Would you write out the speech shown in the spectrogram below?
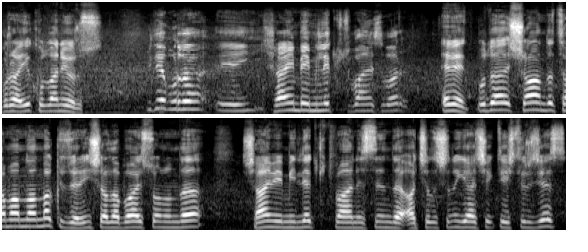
burayı kullanıyoruz. Bir de burada e, Şahin Bey Millet Kütüphanesi var. Evet bu da şu anda tamamlanmak üzere. İnşallah bu ay sonunda Şahin Bey Millet Kütüphanesi'nin de açılışını gerçekleştireceğiz.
